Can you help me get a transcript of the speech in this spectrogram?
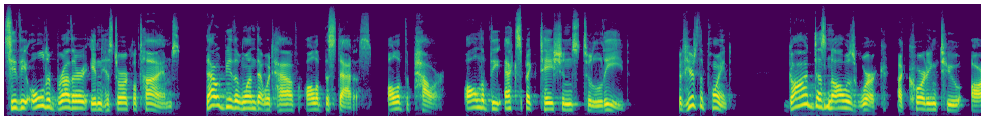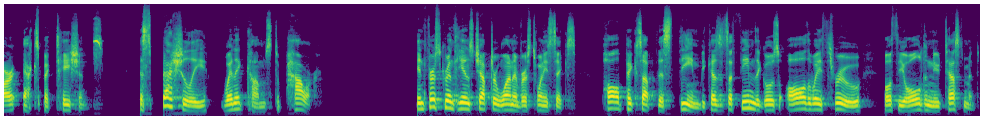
See, the older brother in historical times, that would be the one that would have all of the status, all of the power, all of the expectations to lead. But here's the point God doesn't always work according to our expectations, especially when it comes to power. In 1 Corinthians chapter 1 and verse 26, Paul picks up this theme because it's a theme that goes all the way through both the Old and New Testament.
